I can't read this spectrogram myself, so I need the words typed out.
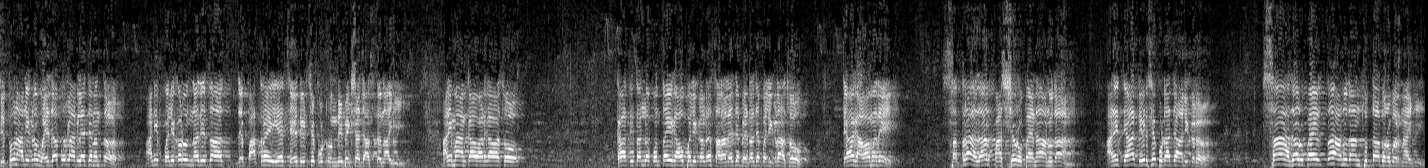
तिथून अलीकडे वैजापूर लागल्याच्या नंतर आणि पलीकडून नदीचा जे पात्र आहे हे शे दीडशे फूट रुंदीपेक्षा जास्त नाही. आणि मांकाळ वाडगाव असो का तिथलं कोणतंही गाव पलीकडं सराल्याच्या बेटाच्या पलीकडं असो त्या गावामध्ये सतरा हजार पाचशे रुपयांना अनुदान आणि त्या दीडशे फुटाच्या अलीकडं सहा हजार रुपयाचं अनुदान सुद्धा बरोबर नाही.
